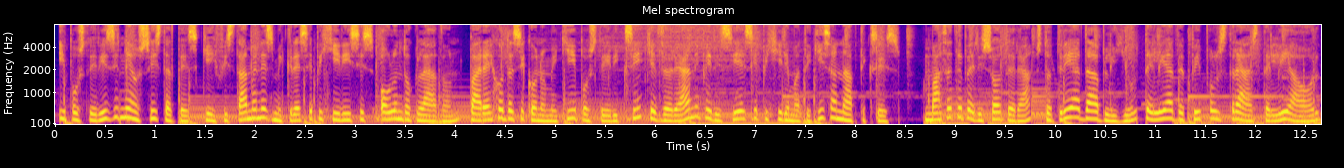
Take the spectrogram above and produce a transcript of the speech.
υποστηρίζει νεοσύστατες και υφιστάμενες μικρές επιχειρήσεις όλων των κλάδων, παρέχοντας οικονομική υποστήριξη και δωρεάν υπηρεσίες επιχειρηματικής ανάπτυξης. Μάθετε περισσότερα στο www.thepeoplestrust.org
